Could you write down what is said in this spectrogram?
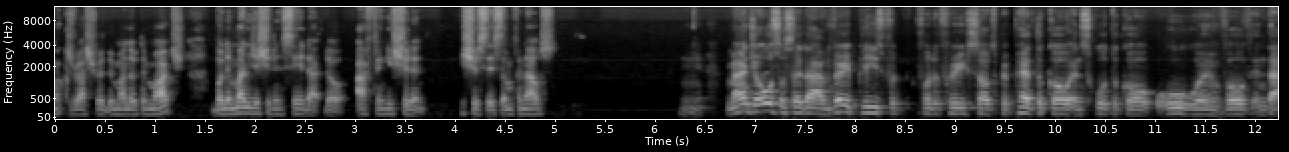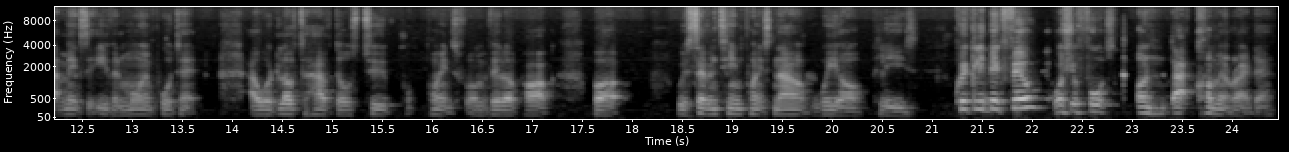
Marcus Rashford the man of the match. But the manager shouldn't say that though. I think he shouldn't. He should say something else. Mm. Manager also said that I'm very pleased for, for the three subs prepared the goal and scored the goal. All were involved, and that makes it even more important. I would love to have those two points from Villa Park, but with 17 points now, we are pleased. Quickly, Big Phil, what's your thoughts on that comment right there?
